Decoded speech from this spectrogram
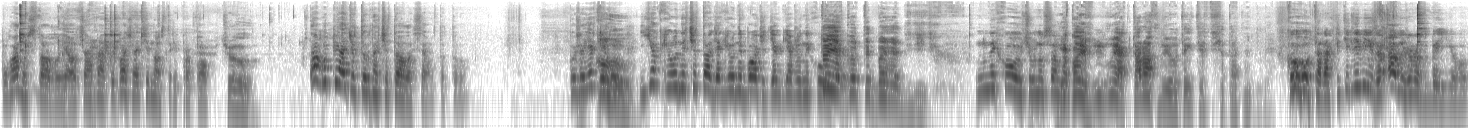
погано стало. Я оце, ти бачиш, а ті настрій пропав. Чого? Там опять ото начиталася. Ото. Боже, як Кого? його, як його не читати, як його не бачить, як я вже не хочу. То як от тебе, Ну не хочу, воно саме. я колись, ну як тарахну його, то й ти читати не буде. Кого тарахти? Телевізор, а ну ж розбий його.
